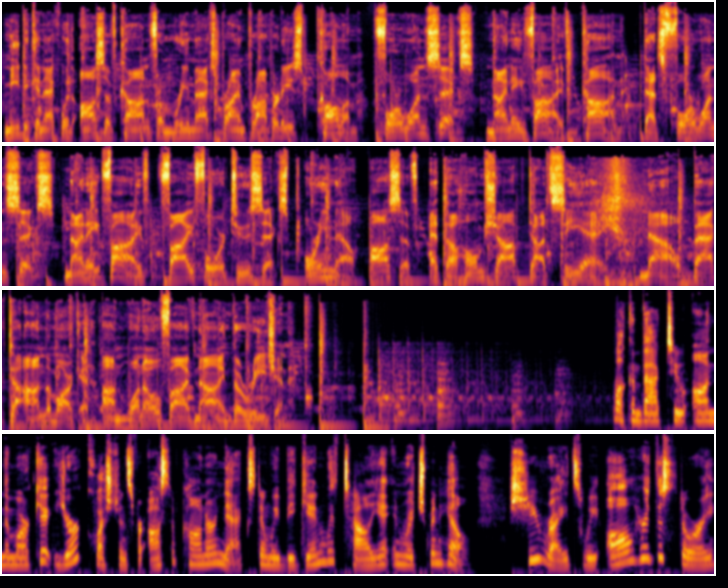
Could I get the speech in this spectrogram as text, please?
Need to connect with Asif Khan from Remax Prime Properties? Call him 416 985 Khan. That's 416 985 5426. Or email asif at thehomeshop.ca. Now, back to On the Market on 1059 The Region. Welcome back to On the Market. Your questions for Asif Khan are next, and we begin with Talia in Richmond Hill. She writes, We all heard the story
